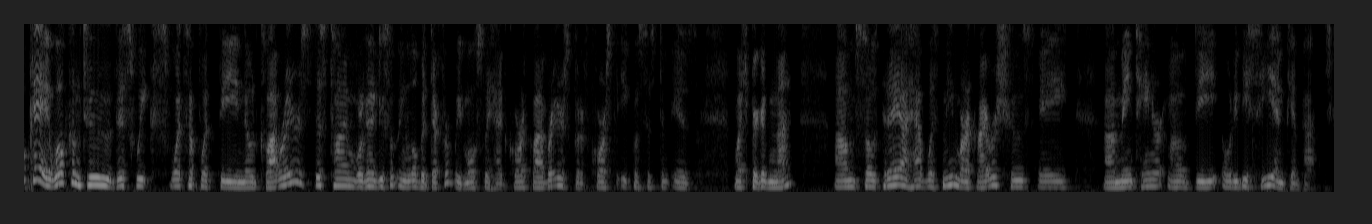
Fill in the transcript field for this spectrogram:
Okay, welcome to this week's What's Up with the Node Collaborators. This time we're going to do something a little bit different. We've mostly had core collaborators, but of course the ecosystem is much bigger than that. Um, so today I have with me Mark Irish, who's a uh, maintainer of the ODBC NPM package.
